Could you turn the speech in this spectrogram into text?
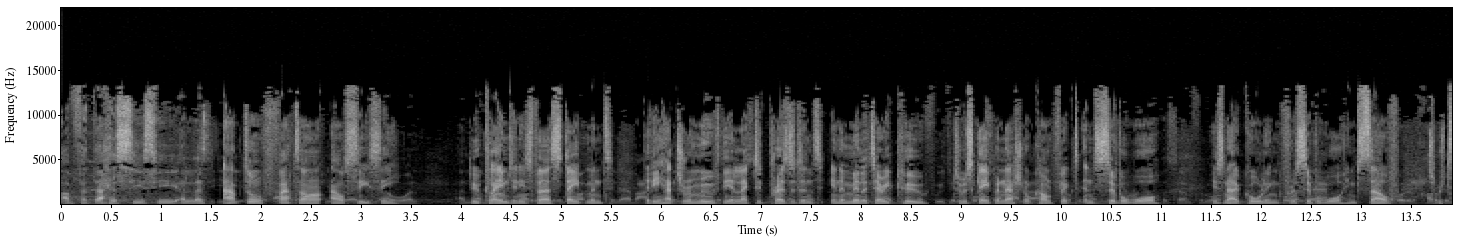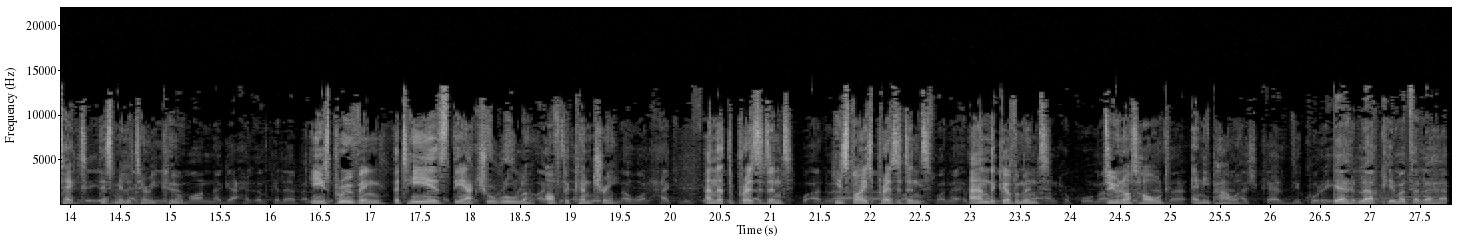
Abdel Fattah al Sisi, who claimed in his first statement that he had to remove the elected president in a military coup to escape a national conflict and civil war, is now calling for a civil war himself to protect this military coup. He is proving that he is the actual ruler of the country and that the president, his vice president, and the government do not hold any power.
